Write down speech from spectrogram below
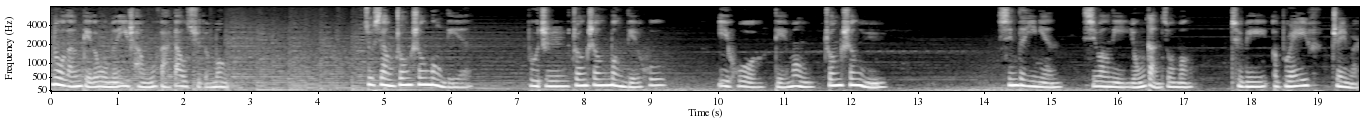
诺兰给了我们一场无法盗取的梦，就像庄生梦蝶，不知庄生梦蝶乎？亦或蝶梦庄生鱼？新的一年，希望你勇敢做梦，To be a brave dreamer。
